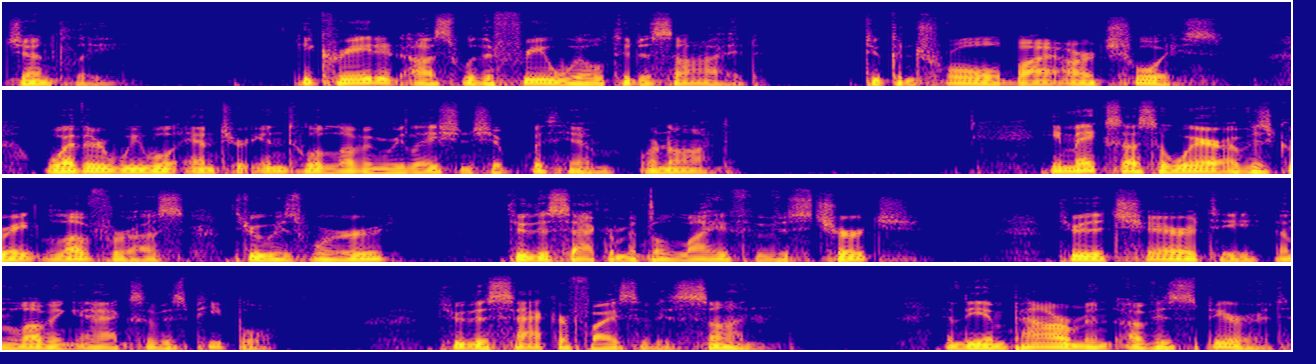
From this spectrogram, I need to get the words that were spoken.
gently. He created us with a free will to decide, to control by our choice whether we will enter into a loving relationship with Him or not. He makes us aware of His great love for us through His Word, through the sacramental life of His church, through the charity and loving acts of His people, through the sacrifice of His Son, and the empowerment of His Spirit.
